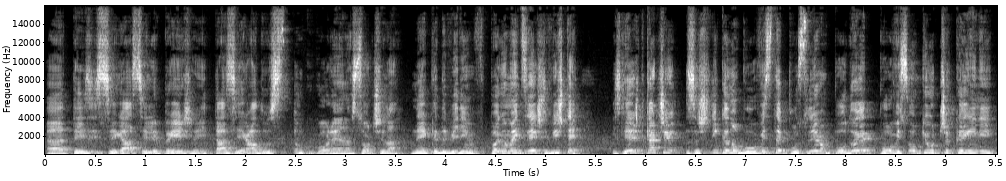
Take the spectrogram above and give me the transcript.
а, тези сега селебрейшн и тази радост към кого ли е насочена. Нека да видим. В първи момент изглежда, вижте, изглежда така, че защитника на Болвиста е позициониран по-добре, по-високи от Чакарини,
